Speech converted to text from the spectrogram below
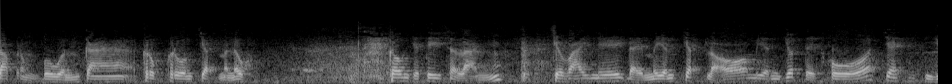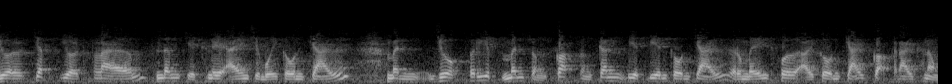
19ការគ្រប់គ្រងចិត្តមនុស្សកូនជាទីស្រឡាញ់ជាវាយនេដែលមានចិត្តល្អមានយុត្តិធម៌ចេះយល់ចិត្តយល់ថ្លើមនិងជាគ្នាឯងជាមួយកូនចៅមិនយកព្រៀបមិនសង្កត់សង្កិនបៀតបៀនកូនចៅរមែងធ្វើឲ្យកូនចៅកក់ក្ដៅក្នុង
